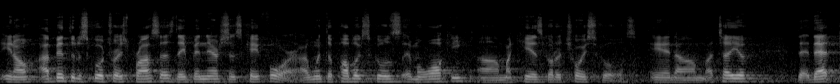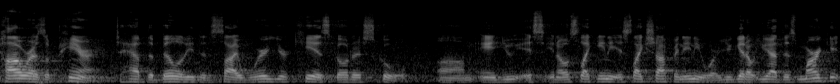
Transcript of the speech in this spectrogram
you know, I've been through the school choice process. They've been there since K4. I went to public schools in Milwaukee. Um, my kids go to choice schools. And um, I tell you, that, that power as a parent to have the ability to decide where your kids go to school. Um, and you, it's, you know, it's like any, it's like shopping anywhere. You get, a, you have this market,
